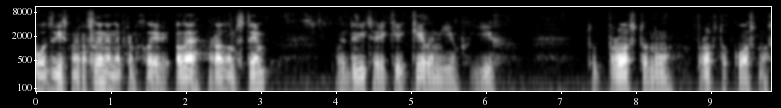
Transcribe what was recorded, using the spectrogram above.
От, звісно, рослини не примхливі, але разом з тим, ось дивіться, який килим їх. Тут просто, ну, просто космос.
